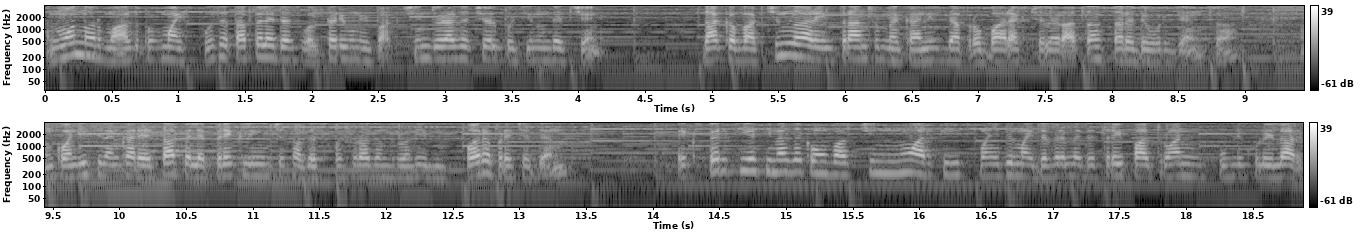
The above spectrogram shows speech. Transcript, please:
În mod normal, după cum ai spus, etapele dezvoltării unui vaccin durează cel puțin un deceniu. Dacă vaccinul ar intra într-un mecanism de aprobare accelerată în stare de urgență, în condițiile în care etapele preclinice s-au desfășurat într-un ritm fără precedent, Experții estimează că un vaccin nu ar fi disponibil mai devreme de 3-4 ani publicului larg.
